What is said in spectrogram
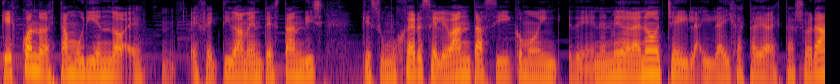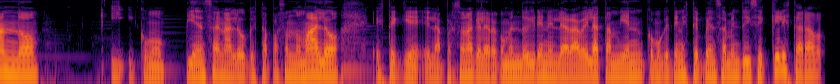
que es cuando está muriendo eh, efectivamente Standish, que su mujer se levanta así como en el medio de la noche y la, hija está, está llorando. Y, como piensa en algo que está pasando malo, este que la persona que le recomendó ir en el Arabella también como que tiene este pensamiento y dice, ¿qué le estará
